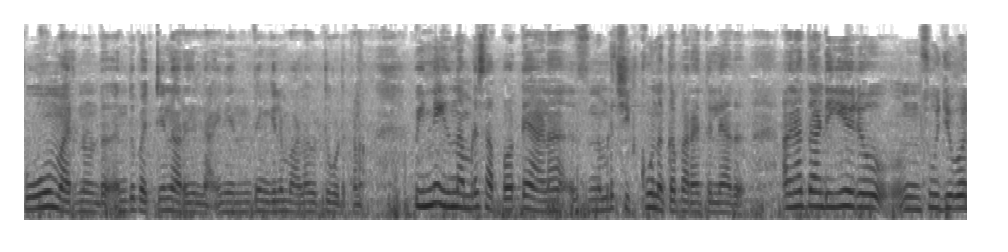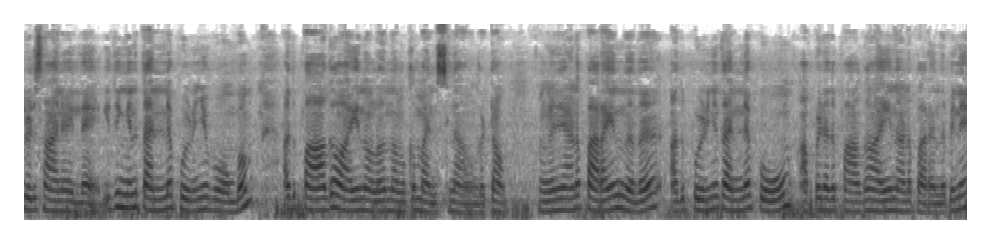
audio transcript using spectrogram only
പൂവും വരുന്നുണ്ട് എന്ത് പറ്റിയെന്നറിയില്ല ഇനി എന്തെങ്കിലും വളം ഇട്ട് കൊടുക്കണം. പിന്നെ ഇത് നമ്മുടെ സപ്പോർട്ടയാണ് നമ്മുടെ ചിക്കു എന്നൊക്കെ പറയത്തില്ലേ അത്. അതിനകത്താണ്ട് ഈ ഒരു സൂചി പോലൊരു സാധനമില്ലേ ഇതിങ്ങനെ തന്നെ പൊഴിഞ്ഞു പോകുമ്പം അത് പാകമായി എന്നുള്ളത് നമുക്ക് മനസ്സിലാവും കേട്ടോ. അങ്ങനെയാണ് പറയുന്നത്. അത് പൊഴിഞ്ഞ് തന്നെ പോവും അപ്പോഴത് പാകമായി എന്നാണ് പറയുന്നത്. പിന്നെ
